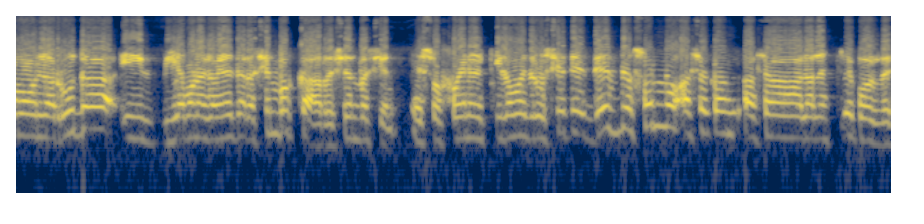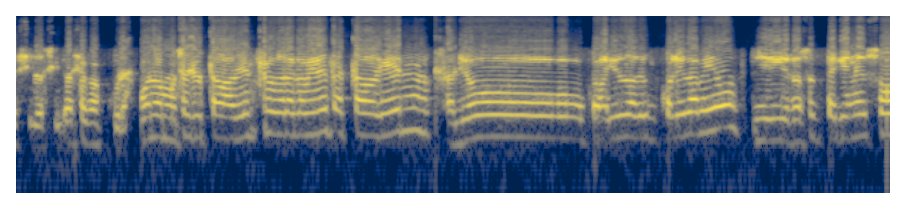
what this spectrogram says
íbamos en la ruta y pillamos una camioneta recién volcada, recién, recién. Eso fue en el kilómetro 7 desde Osorno hacia, hacia la Nestlé, por decirlo así, hacia Cancura. Bueno, el muchacho estaba dentro de la camioneta, estaba bien, salió con ayuda de un colega mío y resulta que en eso,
